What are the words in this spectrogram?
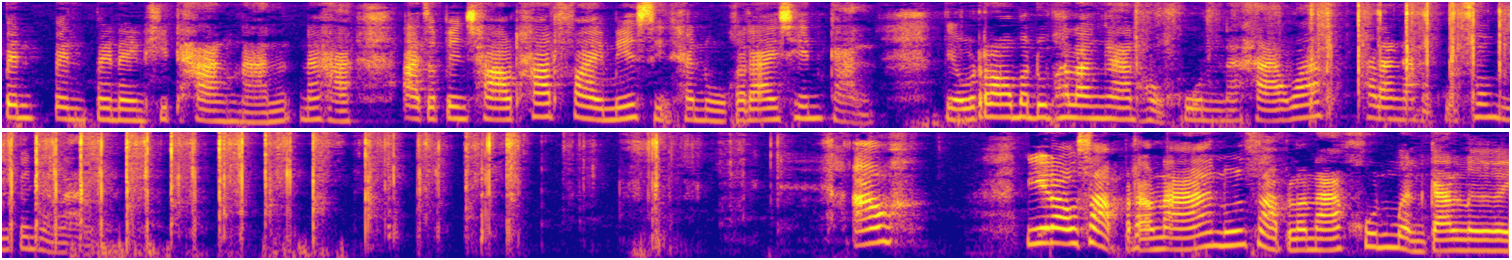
เป็นเป็นไปในทิศทางนั้นนะคะ อาจจะเป็นชาวธาตุไฟเมษสิงธนูก็ได้เช่นกัน เดี๋ยวเรามาดูพลังงานของคุณนะคะ ว่าพลังงานของคุณช่วงนี้เป็นอย่างไรเอานี่เราสับแล้วนะ นุ่นสับแล้วนะ คุณเหมือนกันเลย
